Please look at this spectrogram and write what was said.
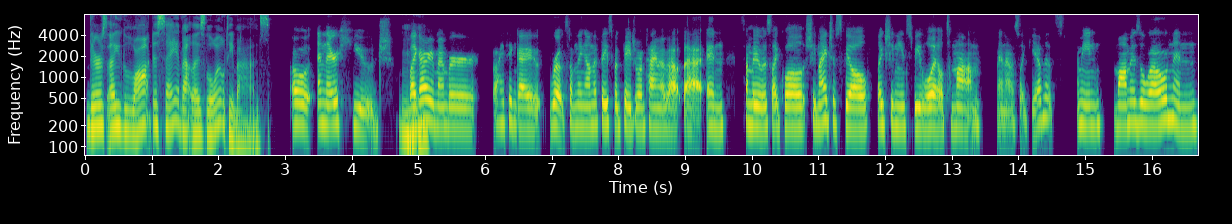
There's a lot to say about those loyalty binds. Oh, and they're huge. Like Mhm. I remember I think I wrote something on the Facebook page one time about that and somebody was like, "Well, she might just feel like she needs to be loyal to mom." And I was like, "Yeah, that's I mean, mom is alone and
